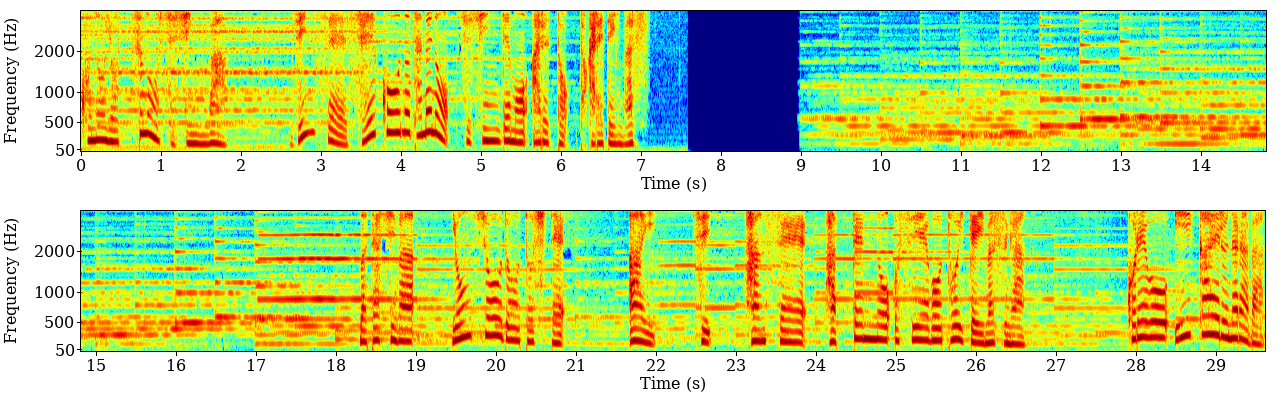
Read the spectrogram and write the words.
この4つの指針は人生成功のための指針でもあると説かれています。私は四正道として愛知反省発展の教えを説いていますがこれを言い換えるならば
